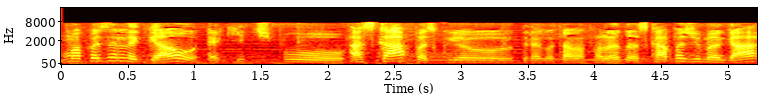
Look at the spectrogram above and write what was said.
uma coisa legal é que, tipo, as capas que o Dragon tava falando, as capas de mangá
